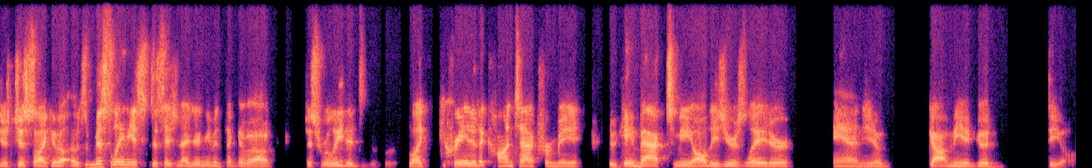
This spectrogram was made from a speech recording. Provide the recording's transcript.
Just just like it was a miscellaneous decision I didn't even think about. Just related like created a contact for me who came back to me all these years later and you know got me a good deal.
